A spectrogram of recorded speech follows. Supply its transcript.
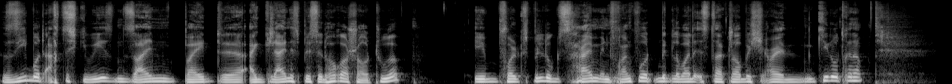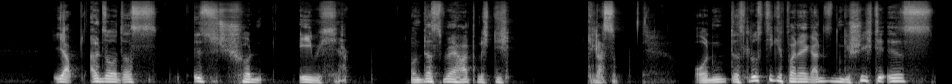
87 gewesen sein bei der ein kleines bisschen Horrorschau-Tour im Volksbildungsheim in Frankfurt. Mittlerweile ist da, glaube ich, ein Kino drin. Ja, also das ist schon ewig. Ja. Und das wäre halt richtig klasse. Und das Lustige bei der ganzen Geschichte ist,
